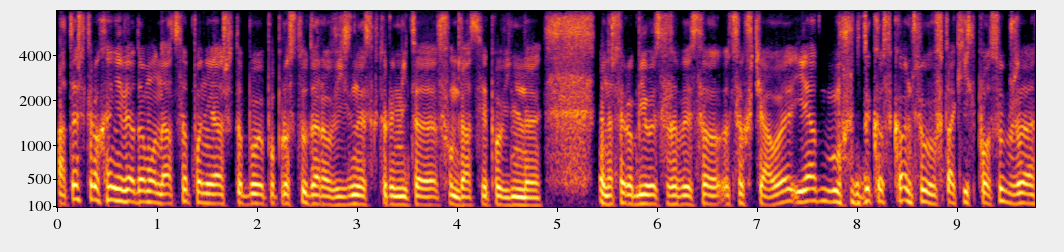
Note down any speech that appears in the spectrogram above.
a też trochę nie wiadomo na co, ponieważ to były po prostu darowizny, z którymi te fundacje powinny, znaczy robiły sobie co, co chciały. I ja może tylko skończył w taki sposób, że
